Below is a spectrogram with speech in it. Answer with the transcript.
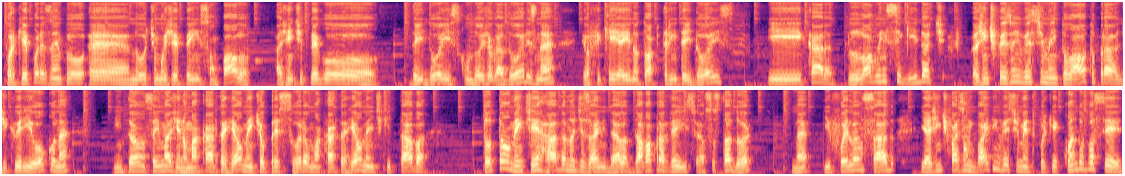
Porque, por exemplo, é, no último GP em São Paulo, a gente pegou Day 2 com dois jogadores, né? Eu fiquei aí no top 32. E, cara, logo em seguida a gente fez um investimento alto para adquirir Oco, né? Então você imagina, uma carta realmente opressora, uma carta realmente que estava totalmente errada no design dela, dava para ver isso, é assustador né? E foi lançado e a gente faz um baita investimento, porque quando você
